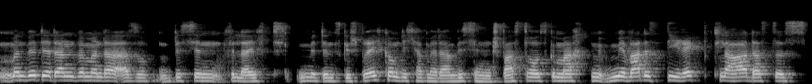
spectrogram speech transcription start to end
man wird ja dann, wenn man da also ein bisschen vielleicht mit ins Gespräch kommt, ich habe mir da ein bisschen Spaß draus gemacht. Mir war das direkt klar, dass das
